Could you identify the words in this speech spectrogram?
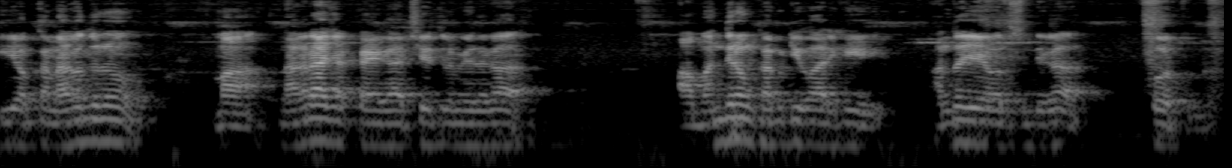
ఈ యొక్క నగదును మా నగరాజ్ అక్కయ్య గారి చేతుల మీదుగా ఆ మందిరం కమిటీ వారికి అందజేయవలసిందిగా కోరుతున్నాను.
